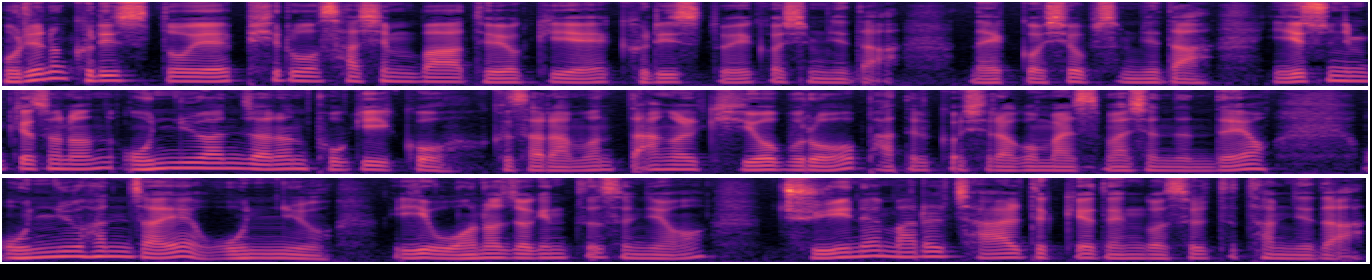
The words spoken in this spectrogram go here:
우리는 그리스도의 피로 사신 바 되었기에 그리스도의 것입니다. 내 것이 없습니다. 예수님께서는 온유한 자는 복이 있고 그 사람은 땅을 기업으로 받을 것이라고 말씀하셨는데요. 온유한 자의 온유, 이 원어적인 뜻은요, 주인의 말을 잘 듣게 된 것을 뜻합니다.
